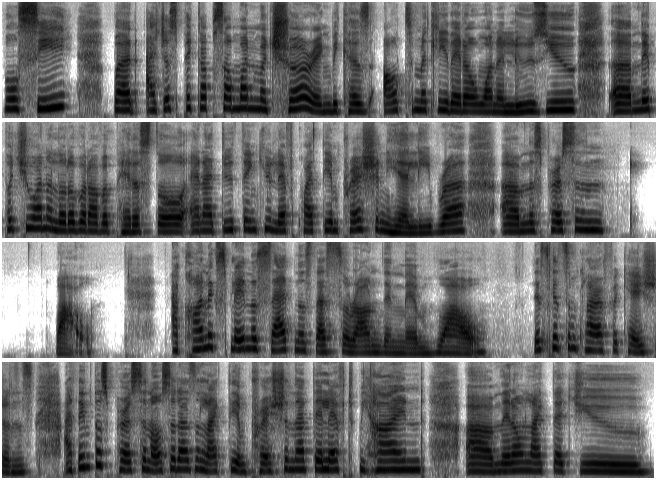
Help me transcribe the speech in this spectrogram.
we'll see. But I just pick up someone maturing because ultimately they don't want to lose you. Um, they put you on a little bit of a pedestal. And I do think you left quite the impression here, Libra. Um, this person, wow. I can't explain the sadness that's surrounding them. Wow. Let's get some clarifications. I think this person also doesn't like the impression that they left behind. Um, they don't like that you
